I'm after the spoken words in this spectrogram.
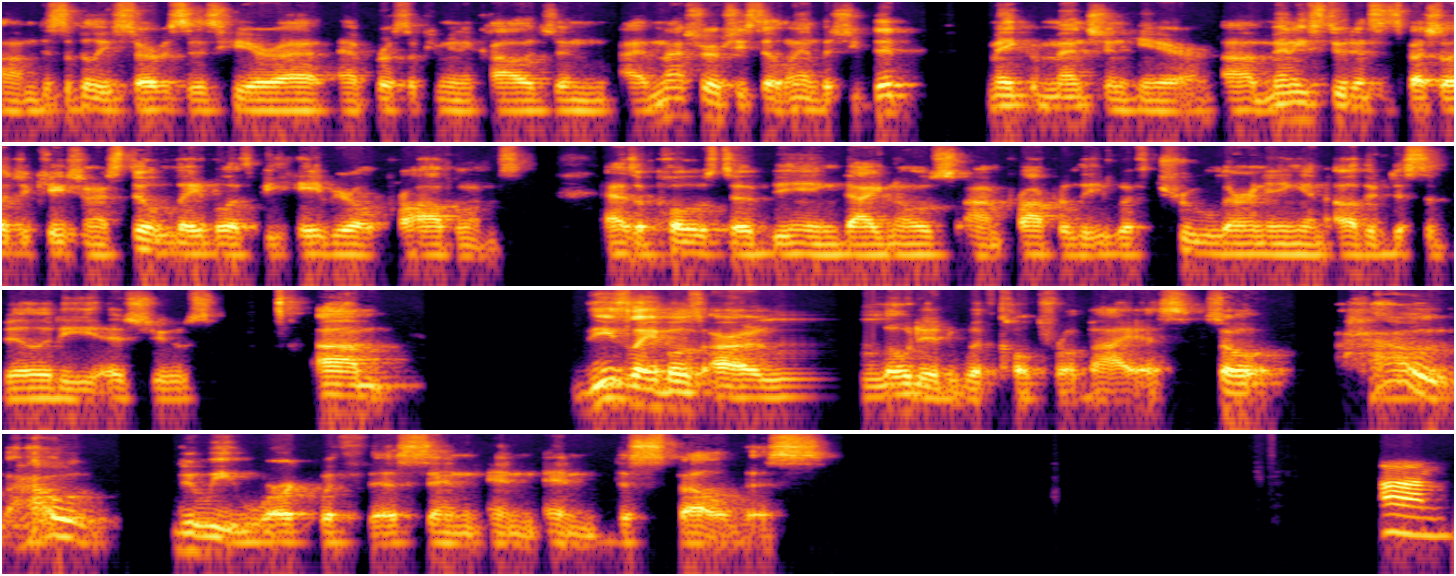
um, disability services here at, at, Bristol Community College. And I'm not sure if she's still in, but she did make a mention here. Uh, many students in special education are still labeled as behavioral problems as opposed to being diagnosed um, properly with true learning and other disability issues. Um, these labels are loaded with cultural bias. So how, how do we work with this and, and, and dispel this? Um,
